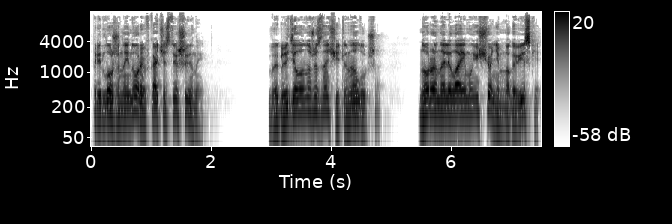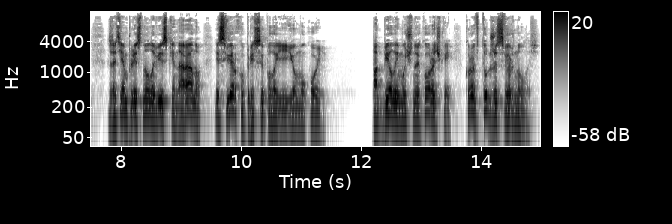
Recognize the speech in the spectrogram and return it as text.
предложенной Норой в качестве шины. Выглядел он уже значительно лучше. Нора налила ему еще немного виски, затем плеснула виски на рану и сверху присыпала ее мукой. Под белой мучной корочкой кровь тут же свернулась.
